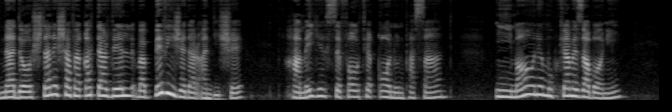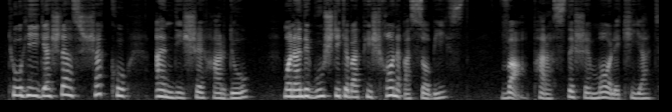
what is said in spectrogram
نداشتن شفقت در دل و به ویژه در اندیشه، همه صفات قانون پسند، ایمان محکم زبانی، توهی گشته از شک و اندیشه هر دو، مانند گوشتی که بر پیشخان قصابی است و پرستش مالکیت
